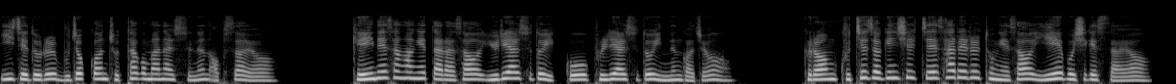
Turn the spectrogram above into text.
이 제도를 무조건 좋다고만 할 수는 없어요. 개인의 상황에 따라서 유리할 수도 있고 불리할 수도 있는 거죠. 그럼 구체적인 실제 사례를 통해서 이해해 보시겠어요?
